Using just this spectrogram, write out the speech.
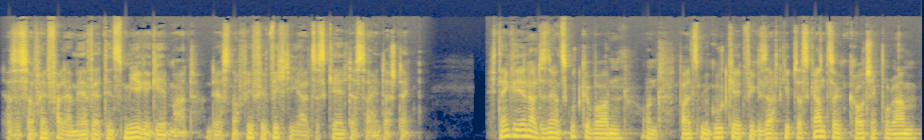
das ist auf jeden Fall der Mehrwert, den es mir gegeben hat. Und der ist noch viel, viel wichtiger als das Geld, das dahinter steckt. Ich denke, die Inhalte sind ganz gut geworden und weil es mir gut geht, wie gesagt, gibt das ganze Coaching-Programm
